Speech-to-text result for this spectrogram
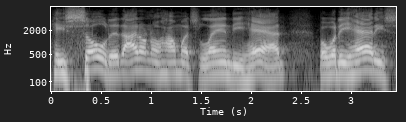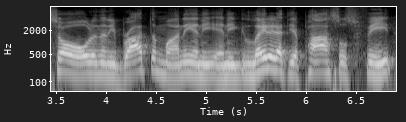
he sold it. I don't know how much land he had, but what he had, he sold, and then he brought the money and he, and he laid it at the apostles' feet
